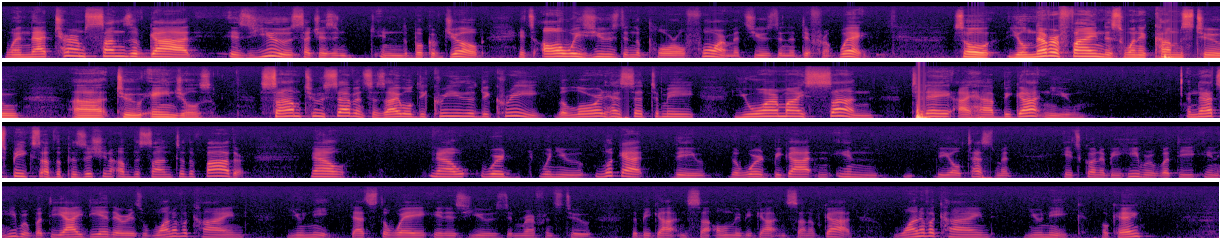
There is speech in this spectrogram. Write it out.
When that term sons of God is used, such as in, in the book of Job, it's always used in the plural form. It's used in a different way. So you'll never find this when it comes to, uh, to angels. Psalm 2 7 says, I will decree the decree. The Lord has said to me, you are my son. Today I have begotten you. And that speaks of the position of the son to the father. Now, now when you look at the, the word begotten in the Old Testament, it's going to be Hebrew, but the in Hebrew, but the idea there is one of a kind, unique. That's the way it is used in reference to the begotten son, only begotten Son of God. One of a kind, unique. Okay?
